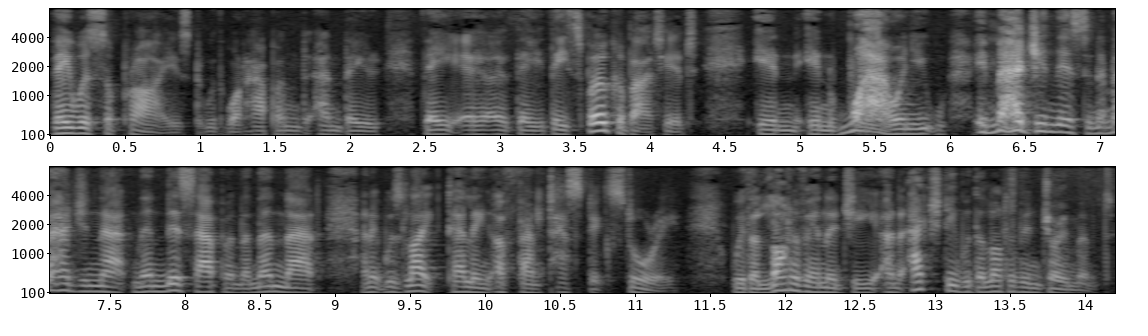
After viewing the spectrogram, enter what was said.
they were surprised with what happened, and they they uh, they they spoke about it in in wow, and you imagine this and imagine that, and then this happened, and then that, and it was like telling a fantastic story with a lot of energy and actually with a lot of enjoyment.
